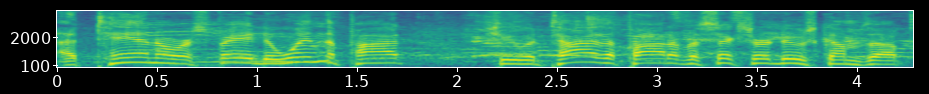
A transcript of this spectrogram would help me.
a 10, or a spade to win the pot. She would tie the pot if a six or a deuce comes up.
